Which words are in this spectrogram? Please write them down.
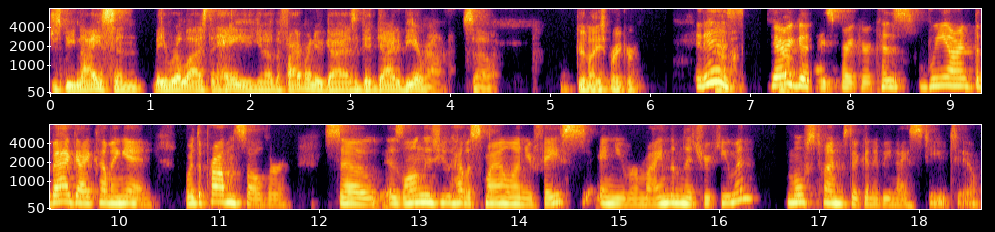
just be nice and they realize that hey you know the Fibrenew guy is a good guy to be around. So good icebreaker. It is. Yeah. very yeah. good icebreaker because we aren't the bad guy coming in. We're the problem solver. So as long as you have a smile on your face and you remind them that you're human most times they're going to be nice to you too.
